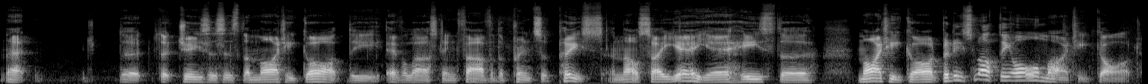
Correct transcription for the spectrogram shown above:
that, that, that Jesus is the mighty God, the everlasting Father, the Prince of Peace. And they'll say, yeah, yeah, he's the mighty God, but he's not the almighty God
